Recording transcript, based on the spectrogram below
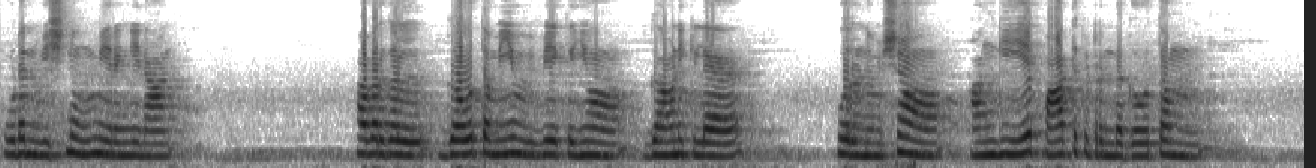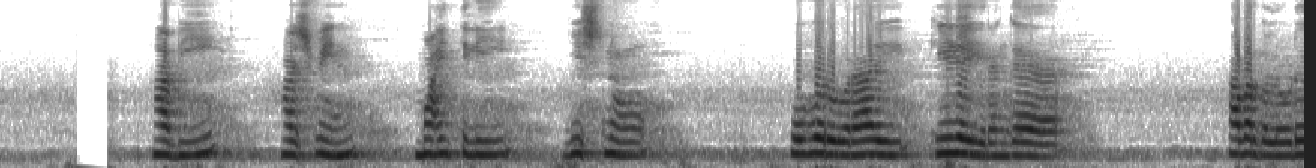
உடன் விஷ்ணுவும் இறங்கினான். அவர்கள் கௌதமையும் விவேக்கையும் கவனிக்கல. ஒரு நிமிஷம் அங்கேயே பார்த்துக்கிட்டு இருந்த கௌதம். அபி அஸ்வின் மைத்திலி விஷ்ணு ஒவ்வொருவராய் கீழே இறங்க அவர்களோடு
